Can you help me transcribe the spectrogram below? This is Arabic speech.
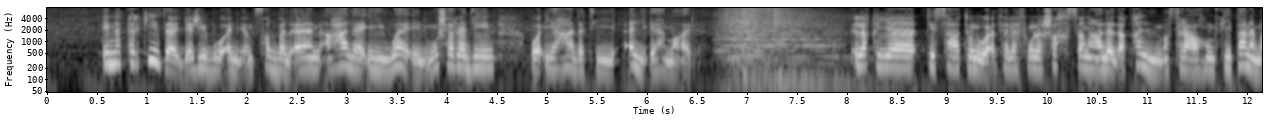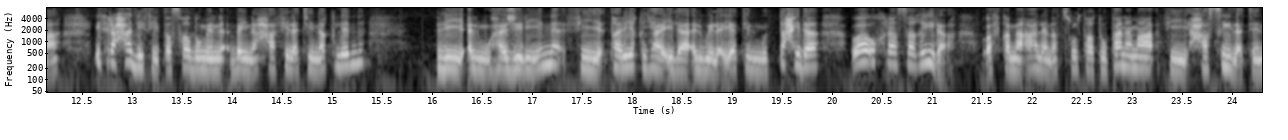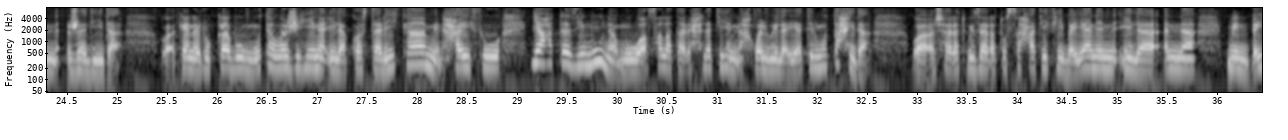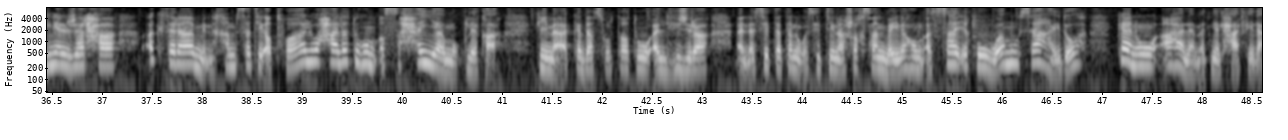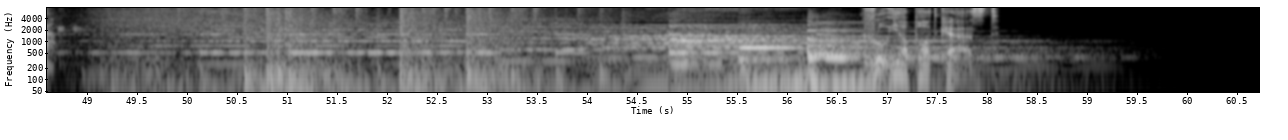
إن التركيز يجب أن ينصب الآن على إيواء المشردين وإعادة الإعمار. لقي 39 شخصا على الأقل مصرعهم في بنما إثر حادث تصادم بين حافلة نقل للمهاجرين في طريقها إلى الولايات المتحدة وأخرى صغيرة وفق ما أعلنت سلطات بنما في حصيلة جديدة. وكان الركاب متوجهين إلى كوستاريكا من حيث يعتزمون مواصلة رحلتهم نحو الولايات المتحدة. وأشارت وزارة الصحة في بيان إلى أن من بين الجرحى أكثر من خمسة أطفال وحالتهم الصحية مقلقة. فيما أكدت سلطات الهجرة أن 66 شخصا بينهم السائق ومساعده كانوا على متن الحافلة. رؤيا بودكاست.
